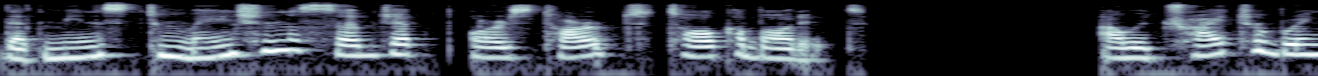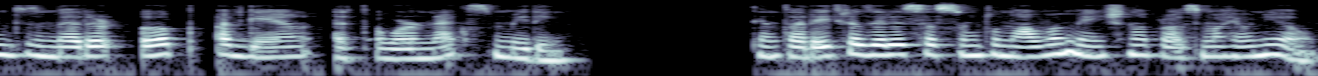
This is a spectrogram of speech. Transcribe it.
That means to mention a subject or start to talk about it. I will try to bring this matter up again at our next meeting. Tentarei trazer esse assunto novamente na próxima reunião.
